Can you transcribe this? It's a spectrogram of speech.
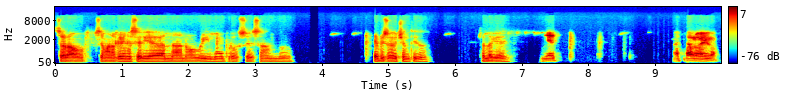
So, la semana que viene sería NaNoWriMo procesando episodio 82. Esa es la que hay. Yes. Hasta luego.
